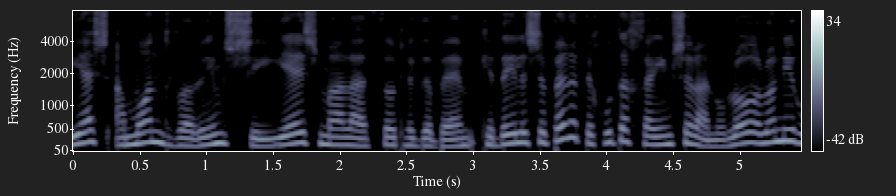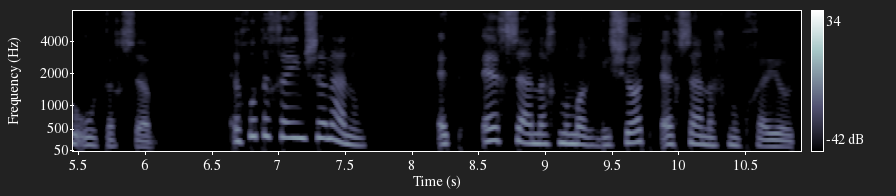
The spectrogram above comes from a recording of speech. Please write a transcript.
יש המון דברים שיש מה לעשות לגביהם כדי לשפר את איכות החיים שלנו, לא, לא נראות עכשיו. איכות החיים שלנו. את איך שאנחנו מרגישות, איך שאנחנו חיות.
